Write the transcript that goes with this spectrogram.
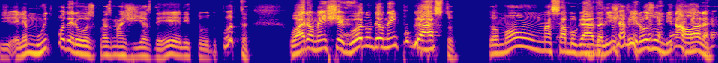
ele é muito poderoso com as magias dele e tudo. Puta, o Iron Man chegou, não deu nem pro gasto. Tomou uma sabugada ali, já virou zumbi na hora.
